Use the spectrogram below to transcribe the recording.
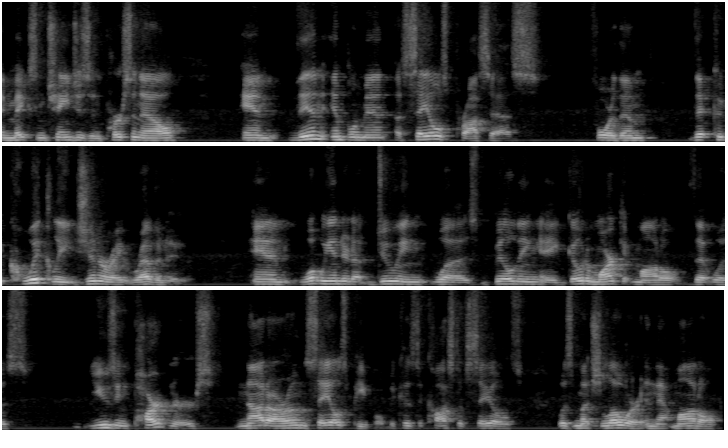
and make some changes in personnel and then implement a sales process for them that could quickly generate revenue. And what we ended up doing was building a go to market model that was using partners, not our own salespeople, because the cost of sales was much lower in that model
